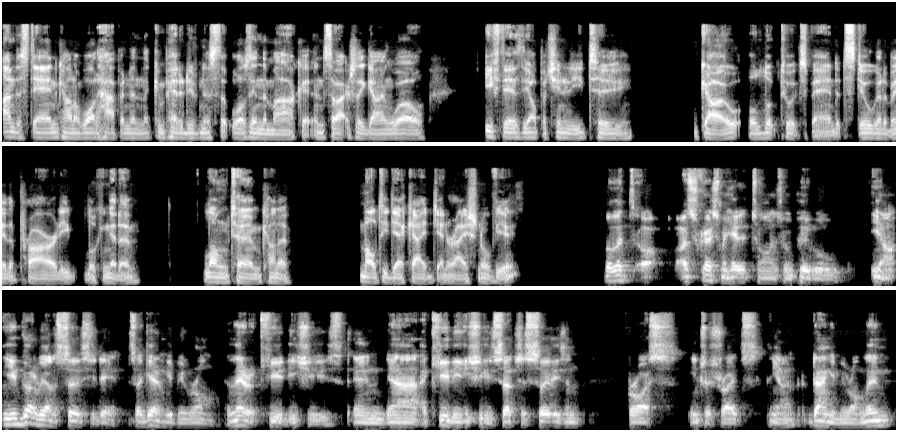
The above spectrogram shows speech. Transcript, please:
understand kind of what happened and the competitiveness that was in the market. And so actually going, well, if there's the opportunity to go or look to expand, it's still going to be the priority looking at a long term kind of multi decade generational view. Well, that's, I scratch my head at times when people, you know, you've got to be able to service your debt. So again, don't get me wrong. And they're acute issues and uh, acute issues such as season, price, interest rates, you know, don't get me wrong. Then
